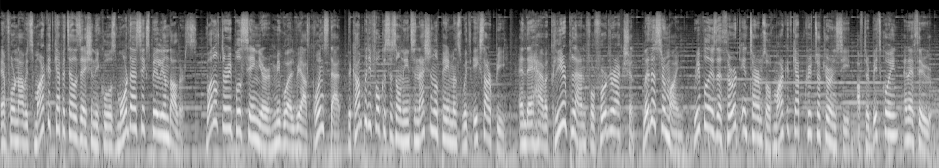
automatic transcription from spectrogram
and for now its market capitalization equals more than $6 billion. One of the Ripple senior, Miguel Vias, points that the company focuses on international payments with XRP, and they have a clear plan for further action. Let us remind, Ripple is the third in terms of market cap cryptocurrency after Bitcoin and Ethereum.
